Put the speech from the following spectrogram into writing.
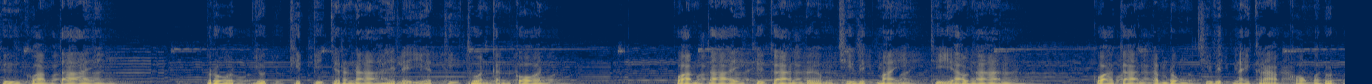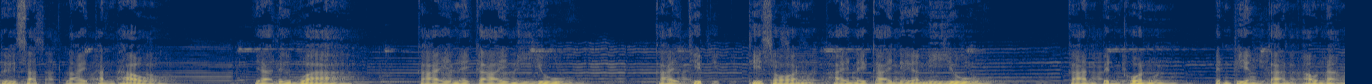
คือความตาย โปรดหยุดคิดพิจารณาให้ละเอียดถี่ถ้วนกันก่อน ความตายคือการเริ่มชีวิตใหม่ที่ยาวนาน กว่าการดำรงชีวิตในคราบของมนุษย์หรือสัตว์หลายพันเท่า อย่าลืมว่ากายในกายมีอยู่ กายทิพย์ที่ซ้อนภายในกายเนื้อมีอยู่ การเป็นคนเป็นเพียงการเอาหนัง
